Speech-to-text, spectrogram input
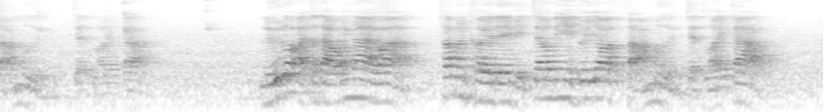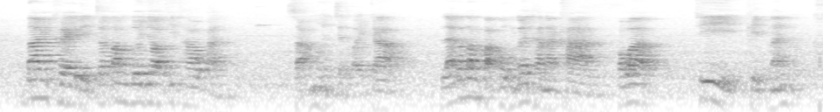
37,900หรือเราอาจจะเดาง่ายๆว่า ถ้ามันเคยเดบิตเจ้าหนี้ด้วยยอด 37,900ด้านเครดิตก็ต้องด้วยยอดที่เท่ากัน 37,900และก็ต้องปรับปรุงด้วยธนาคาร เพราะว่าที่ผิดนั้น เค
